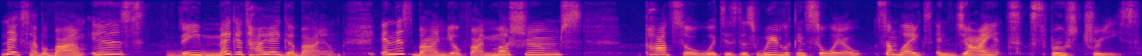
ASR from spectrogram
Next type of biome is the Mega Taiga biome. In this biome, you'll find mushrooms, podzol, which is this weird looking soil, some lakes, and giant spruce trees.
